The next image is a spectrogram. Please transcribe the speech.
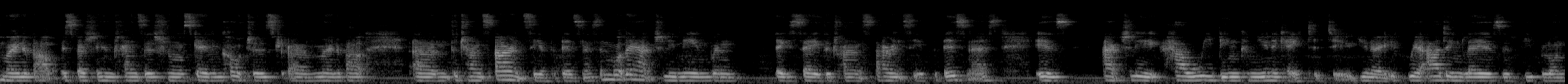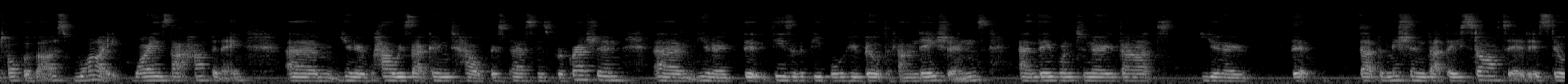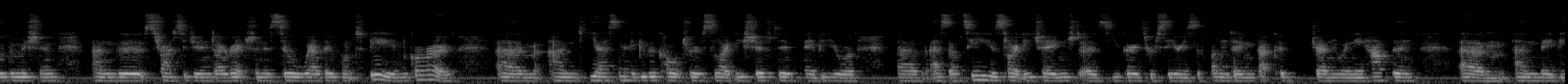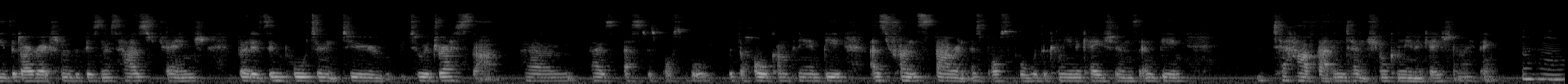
moan about, especially in transitional scaling cultures, um, moan about um, the transparency of the business. And what they actually mean when they say the transparency of the business is actually how are we being communicated to. You know if we're adding layers of people on top of us why? Why is that happening? Um, you know how is that going to help this person's progression? Um, you know the, these are the people who built the foundations and they want to know that you know that that the mission that they started is still the mission and the strategy and direction is still where they want to be and grow. Um, and yes, maybe the culture is slightly shifted. Maybe your um, SLT has slightly changed as you go through series of funding. That could genuinely happen. Um, and maybe the direction of the business has changed. But it's important to to address that um, as best as possible with the whole company and be as transparent as possible with the communications and being to have that intentional communication i think. Mm-hmm.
